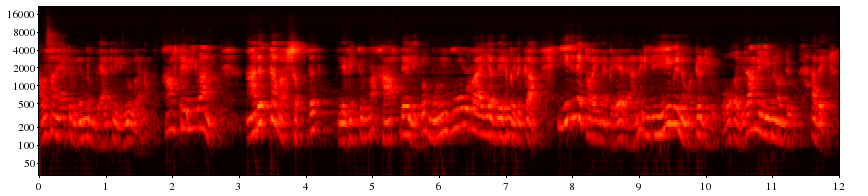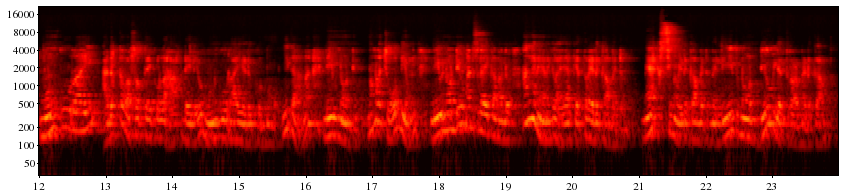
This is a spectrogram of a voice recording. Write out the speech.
അവസാനം അയാൾക്ക് വീണ്ടും ബാക്കി ലീവ് വേണം. ഹാഫ് ഡേ ലീവാണ് അടുത്ത വർഷത്ത് ലഭിക്കുന്ന ഹാഫ് ഡേ ലീവ് മുൻകൂറായി അദ്ദേഹം എടുക്കാം. ഇതിനെ പറയുന്ന പേരാണ് ലീവ് നോട്ട് ഡ്യൂ ഓഹോ ഇതാണ് ലീവ് നോട്ട് ഡ്യൂ അതെ മുൻകൂറായി അടുത്ത വർഷത്തേക്കുള്ള ഹാഫ് ഡേ ലീവ് മുൻകൂറായി എടുക്കുന്നു. ഇതാണ് ലീവ് നോട്ട് ഡ്യൂ നമ്മുടെ ചോദ്യം ലീവ് നോട്ട് ഡ്യൂ മനസ്സിലായി കാണുമല്ലോ. അങ്ങനെയാണെങ്കിൽ അയാൾക്ക് എത്ര എടുക്കാൻ പറ്റും? മാക്സിമം എടുക്കാൻ പറ്റുന്ന ലീവ് നോട്ട് ഡ്യൂവിൽ എത്ര എണ്ണം എടുക്കാം?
